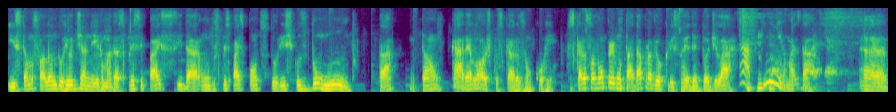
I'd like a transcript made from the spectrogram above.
E estamos falando do Rio de Janeiro, uma das principais cidades, um dos principais pontos turísticos do mundo, tá? Então, cara, é lógico que os caras vão correr. Os caras só vão perguntar: dá para ver o Cristo Redentor de lá? Ah, sim, mas dá. É,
